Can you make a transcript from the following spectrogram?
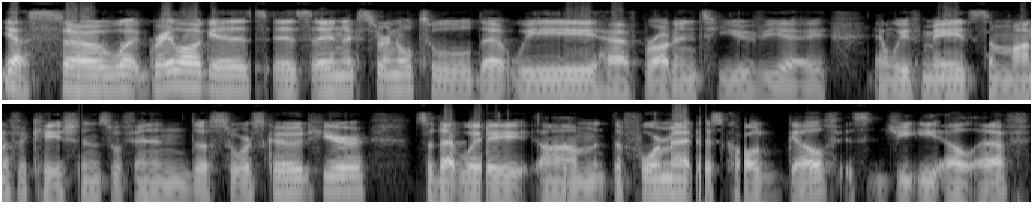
Yes, so what Graylog is, is an external tool that we have brought into UVA, and we've made some modifications within the source code here. So that way, um, the format is called GELF, it's G-E-L-F,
